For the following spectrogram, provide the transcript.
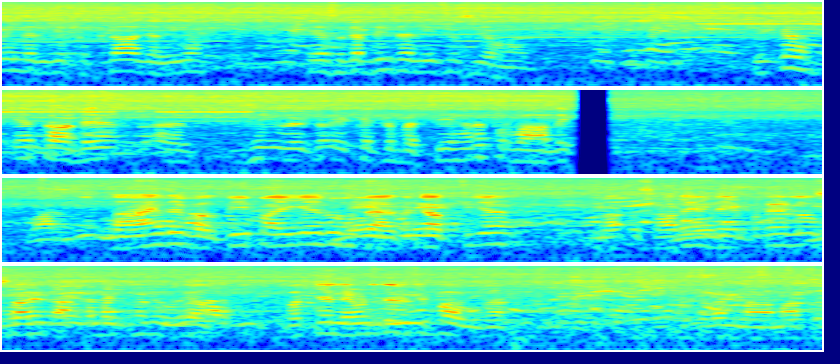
ਮਹੀਨੇ ਦੀਆਂ ਛੁੱਟੀਆਂ ਹੋ ਜਾਂਦੀਆਂ ਇਸ ਗੱਡੀ ਤੇ ਨਹੀਂ ਤੁਸੀਂ ਆਉਣਾ ਠੀਕ ਆ? ਇਹ ਤੁਹਾਡੇ ਅਹ, ਤੁਸੀਂ ਵੇਖੋ ਇੱਕ ਇੱਕ ਬੱਚੇ ਹਨ ਪਰਿਵਾਰ ਦੇ। ਨਾ ਇਹਦੇ ਵਰਦੀ ਪਾਈ ਹੈ ਇਹਨੂੰ ਹਦਾਇਤ ਕਰਤੀ ਆ। ਨਾ- ਸਾਰੇ ਪਲੇਟ ਲਓ ਸਾਰੇ ਡਾਕੂਮੈਂਟ ਹੋਊਗਾ ਬੱਚੇ ਲਿਮਟ ਦੇ ਵਿੱਚ ਪਾਊਗਾ ਤੇਰਾ ਨਾਮ ਆ ਤੇ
